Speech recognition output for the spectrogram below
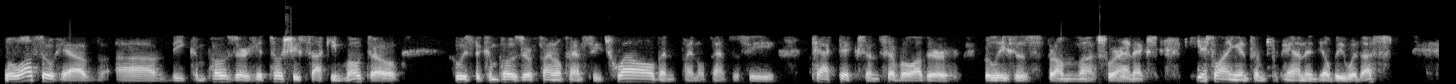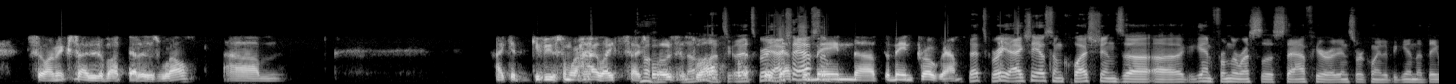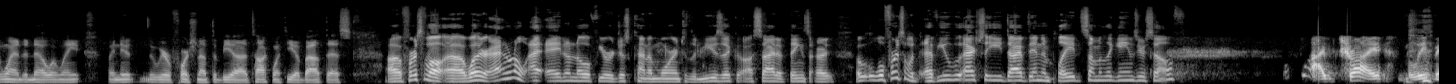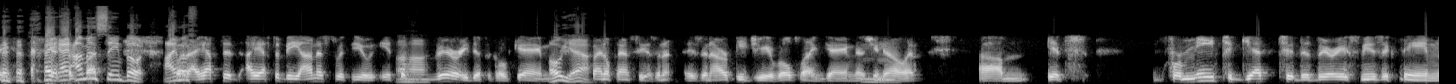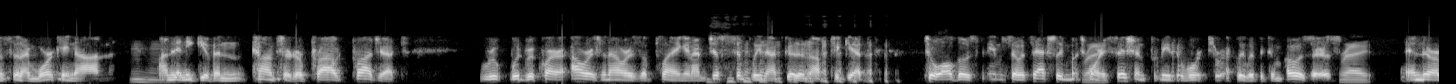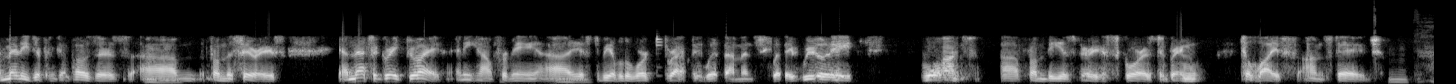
We'll also have uh, the composer Hitoshi Sakimoto, who is the composer of Final Fantasy XII and Final Fantasy Tactics and several other releases from uh, Square Enix. He's flying in from Japan and he'll be with us. So I'm excited about that as well. Um, I could give you some more highlights, I suppose, oh, as well. That's, that's great. That's actually, the main some, uh, the main program. That's great. I actually have some questions uh, uh, again from the rest of the staff here at Insert Coin to begin that they wanted to know when we when we were fortunate enough to be uh, talking with you about this. Uh, first of all, uh, whether I don't know, I, I, don't know if you were just kind of more into the music side of things. Or, well, first of all, have you actually dived in and played some of the games yourself? I've tried, believe me. hey, I, am in the same boat. I'm but a, I have to, I have to be honest with you. It's Uh-huh. a very difficult game. Oh, yeah. Final Fantasy is an is an RPG, a role playing game, as you Mhm. know, and um, it's for me to get to the various music themes that I'm working on Mhm. on any given concert or pro- project re- would require hours and hours of playing, and I'm just simply not good enough to get to all those themes. So it's actually much more efficient for me to work directly with the composers right. And there are many different composers um, from the series. And that's a great joy, anyhow, for me, uh, is to be able to work directly with them and see what they really want uh, from these various scores to bring to life on stage.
